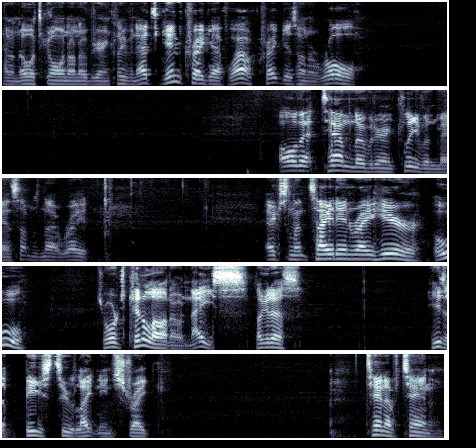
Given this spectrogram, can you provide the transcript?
I don't know what's going on over there in Cleveland. That's again Craig F. Wow, Craig is on a roll. All that talent over there in Cleveland, man. Something's not right. Excellent tight end right here. Ooh, George Kittle auto. Nice. Look at this. He's a beast, too. Lightning strike. 10 of 10.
